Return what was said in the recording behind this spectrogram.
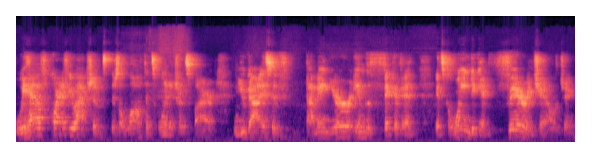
we have quite a few options. There's a lot that's going to transpire. And you guys have, I mean, you're in the thick of it. It's going to get very challenging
